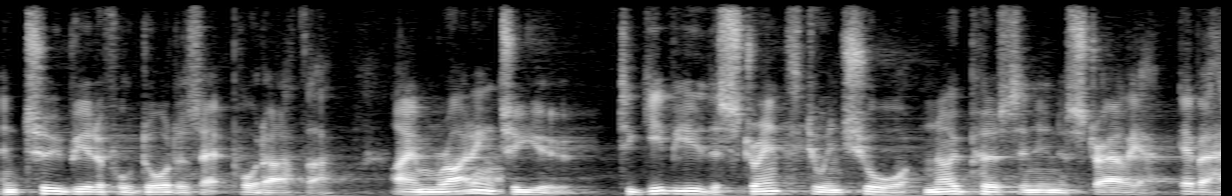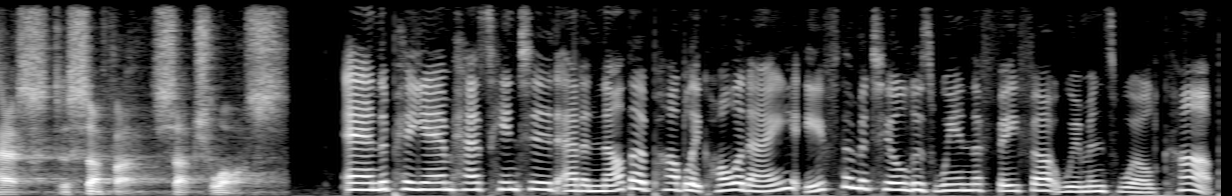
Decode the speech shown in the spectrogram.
and two beautiful daughters at Port Arthur, I am writing to you to give you the strength to ensure no person in Australia ever has to suffer such loss. And the PM has hinted at another public holiday if the Matildas win the FIFA Women's World Cup.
